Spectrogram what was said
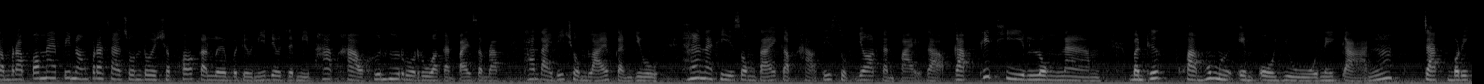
สำหรับพ่อแม่พี่น้องประชาชนโดยเฉพาะกันเลยเดี๋ยวนี้เดี๋ยวจะมีภาพข่าวขึ้นให้รัวๆกันไปสำหรับท่านใดที่ชมไลฟ์กันอยู่ 5 นาทีส่งท้ายกับข่าวที่สุดยอดกันไปเจ้ากับพิธีลงนาม บันทึกความร่วมมือ MOU ในการจัดบริ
